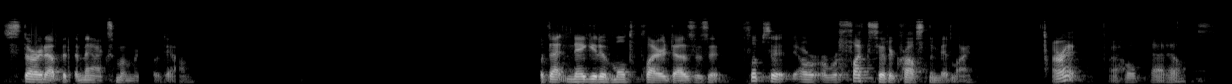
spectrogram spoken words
start up at the maximum and go down. What that negative multiplier does is it flips it or, reflects it across the midline. All right, I hope that helps.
